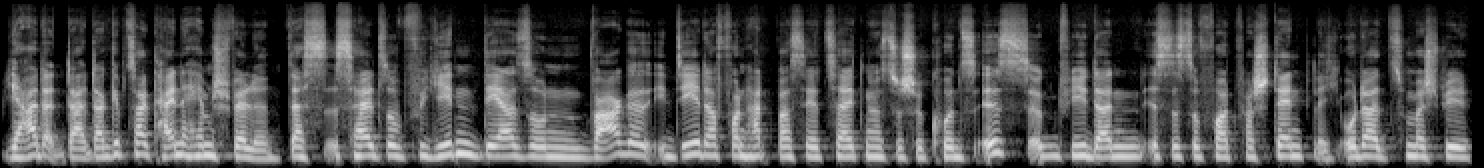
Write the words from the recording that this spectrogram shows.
ja, da, da, da gibt es halt keine Hemmschwelle. Das ist halt so für jeden, der so eine vage Idee davon hat, was jetzt zeitgenössische Kunst ist, irgendwie, dann ist es sofort verständlich. Oder zum Beispiel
